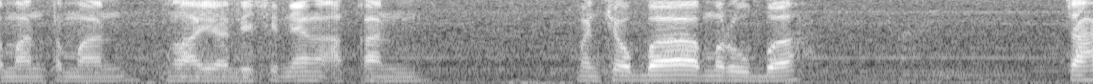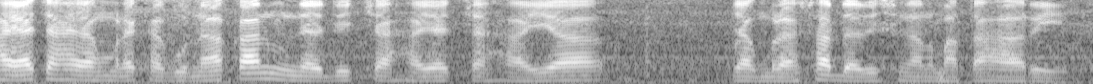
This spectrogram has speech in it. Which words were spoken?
teman-teman uh, nelayan di sini yang akan mencoba merubah cahaya-cahaya yang mereka gunakan menjadi cahaya-cahaya yang berasal dari sinar matahari.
